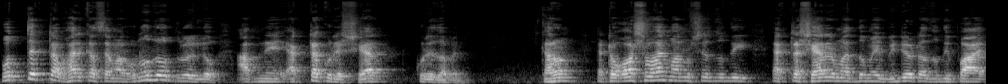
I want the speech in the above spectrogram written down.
প্রত্যেকটা ভাইয়ের কাছে আমার অনুরোধ রইল, আপনি একটা করে শেয়ার করে যাবেন। কারণ একটা অসহায় মানুষের যদি একটা শেয়ারের মাধ্যমে ভিডিওটা যদি পায়,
